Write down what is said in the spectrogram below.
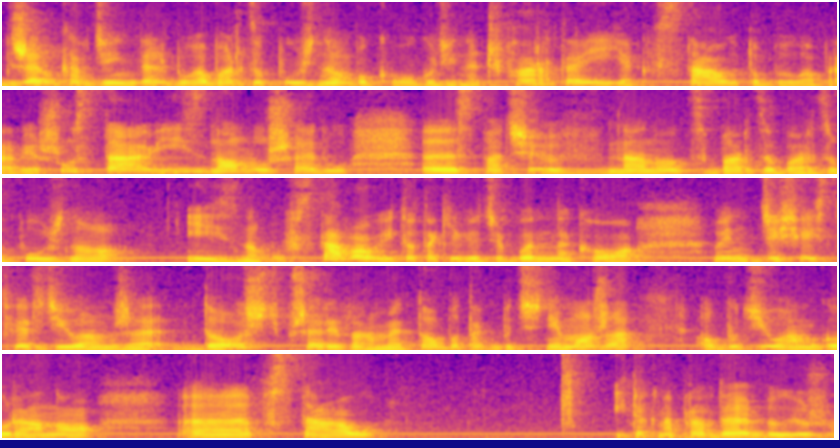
drzemka w dzień też była bardzo późno, bo około godziny 4, jak wstał to była prawie 6 i znowu szedł e, spać na noc bardzo, bardzo późno i znowu wstawał i to takie wiecie, błędne koło. Więc dzisiaj stwierdziłam, że dość, przerywamy to, bo tak być nie może. Obudziłam go rano, e, wstał i tak naprawdę był już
